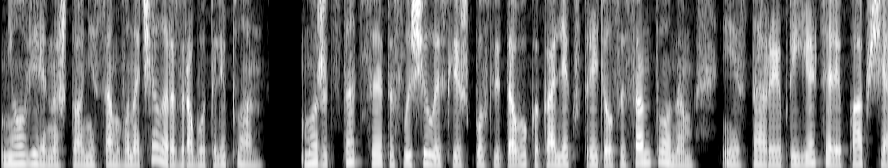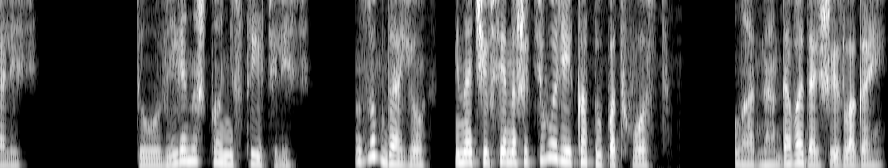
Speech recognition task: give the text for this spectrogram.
Не уверена, что они с самого начала разработали план. Может, статься это случилось лишь после того, как Олег встретился с Антоном, и старые приятели пообщались. Ты уверена, что они встретились? Зуб даю, иначе все наши теории коту под хвост. Ладно, давай дальше излагай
